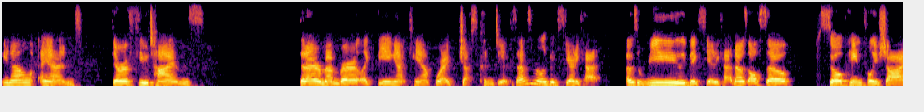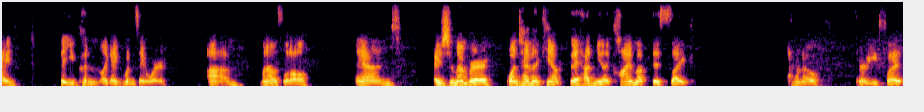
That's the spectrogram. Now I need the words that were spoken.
you know. And there were a few times that I remember like being at camp where I just couldn't do it because I was a really big scaredy cat. I was a really big scaredy cat, and I was also so painfully shy that you couldn't like I wouldn't say a word um, when I was little, and I just remember one time at camp they had me like climb up this like I don't know thirty foot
